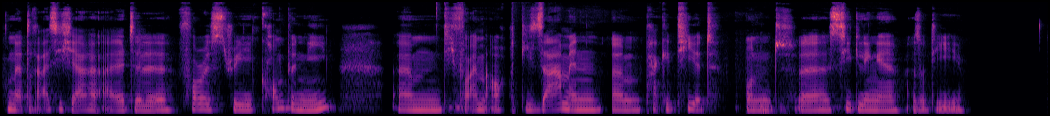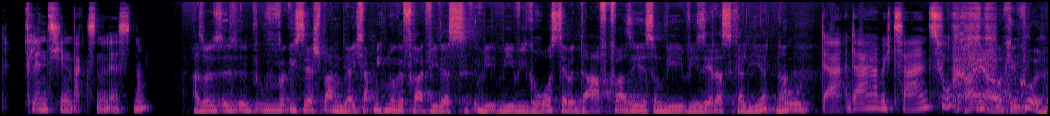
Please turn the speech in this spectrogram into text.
130 Jahre alte Forestry Company, ähm, die vor allem auch die Samen ähm, paketiert und äh, Seedlinge, also die Pflänzchen wachsen lässt. Ne? Also es ist wirklich sehr spannend. Ja, ich habe mich nur gefragt, wie, das, wie, wie, wie groß der Bedarf quasi ist und wie, wie sehr das skaliert. Ne? Oh, da, da habe ich Zahlen zu. Ah ja, okay, cool.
